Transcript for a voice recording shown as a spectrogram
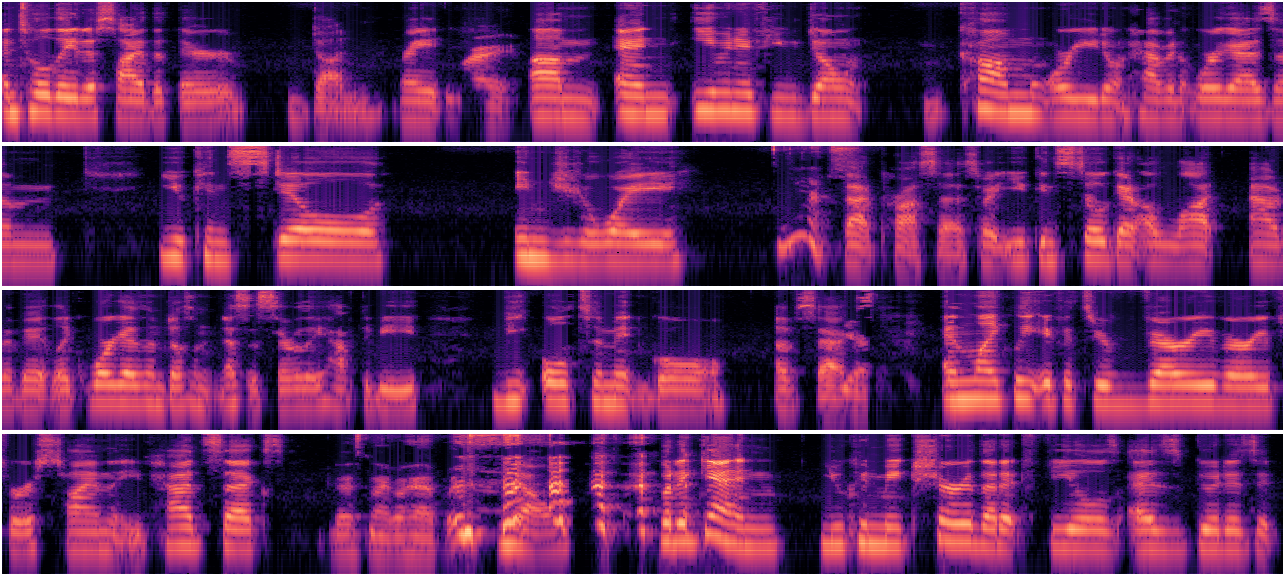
until they decide that they're done right Right. um and even if you don't come or you don't have an orgasm you can still enjoy Yes. that process, right? You can still get a lot out of it. Like orgasm doesn't necessarily have to be the ultimate goal of sex. Yeah. And likely if it's your very, very first time that you've had sex, That's not gonna happen. no. but again, you can make sure that it feels as good as it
